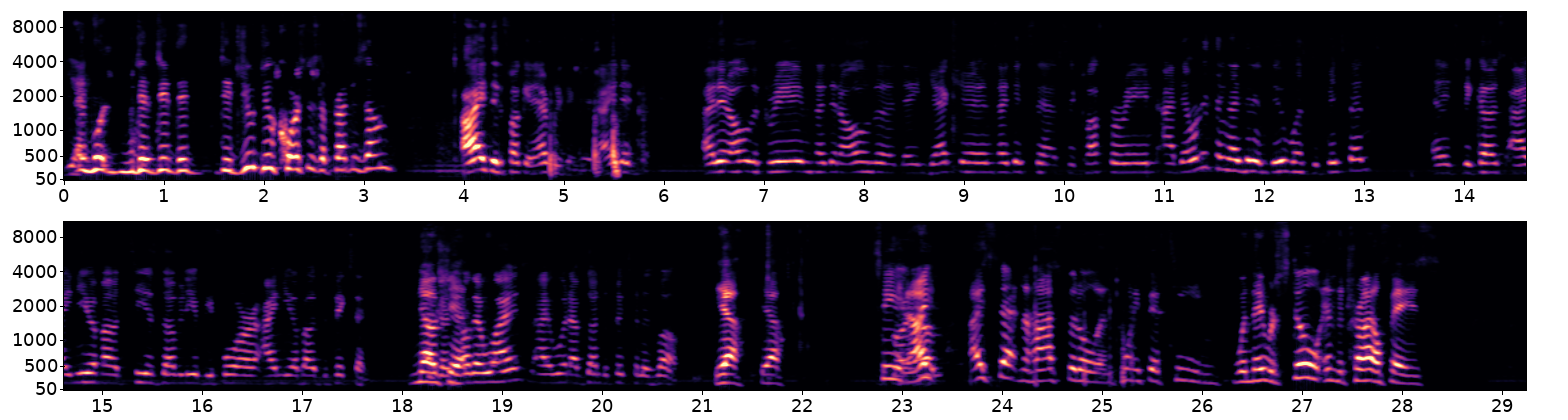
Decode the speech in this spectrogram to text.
Yeah. Did, did, did, did you do courses of prednisone? I did fucking everything, dude. I did. I did all the creams. I did all the, the injections. I did cy- cyclosporine. I, the only thing I didn't do was Dupixent, and it's because I knew about TSW before I knew about Dupixent. No shit. Otherwise, I would have done the Dupixent as well. Yeah, yeah. See, But, I um, I sat in the hospital in 2015 when they were still in the trial phase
